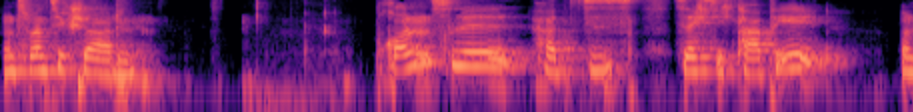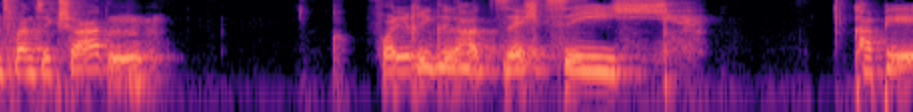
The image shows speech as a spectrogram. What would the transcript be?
und 20 Schaden. Bronzel hat 60 KP und 20 Schaden. Vollriegel hat 60 KP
